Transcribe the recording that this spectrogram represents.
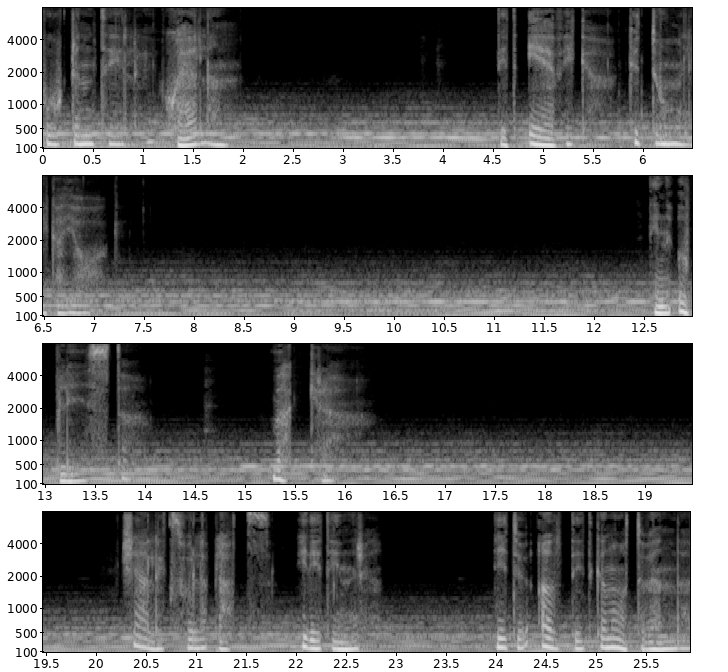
Porten till själen. Ditt eviga, gudomliga jag. din upplysta, vackra, kärleksfulla plats i ditt inre. Dit du alltid kan återvända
